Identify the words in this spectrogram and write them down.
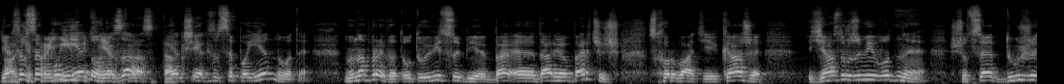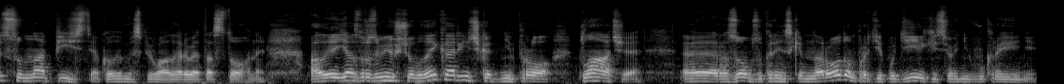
Як А це все поєднувати як- зараз? так. Як, як це все поєднувати? Ну, наприклад, от уявіть собі, Бер, е, Даріо Берчич з Хорватії каже: я зрозумів одне, що це дуже сумна пісня, коли ми співали Ревета Стогне. Але я зрозумів, що велика річка Дніпро плаче е, разом з українським народом про ті події, які сьогодні в Україні.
